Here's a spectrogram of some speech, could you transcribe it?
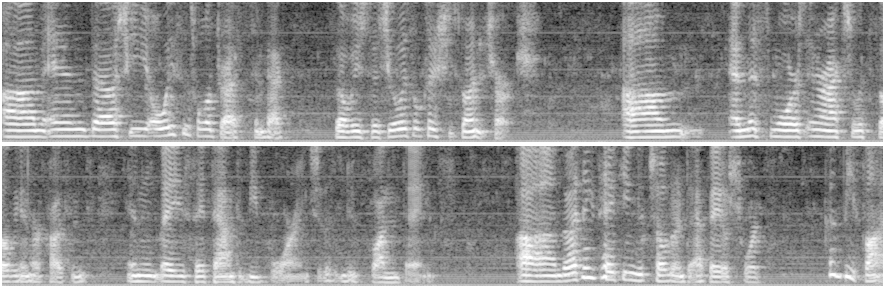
Um, and uh, she always is well dressed. In fact, Sylvia says she always looks like she's going to church. Um, and Miss Moore's interaction with Sylvia and her cousins in ways they found to be boring. She doesn't do fun things. Um, though I think taking the children to FAO Schwarz could be fun.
